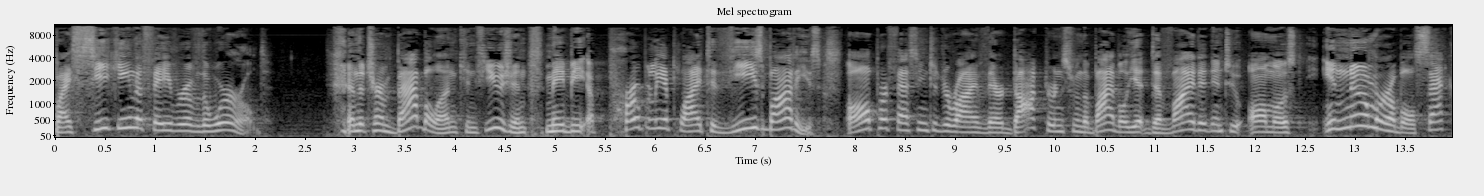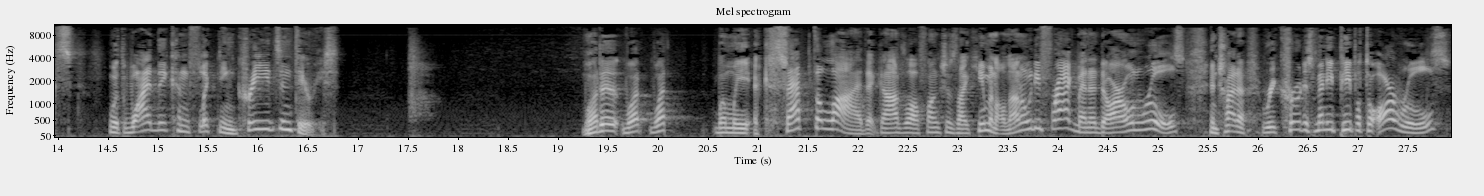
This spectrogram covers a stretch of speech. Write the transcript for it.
by seeking the favor of the world. And the term Babylon, confusion, may be appropriately applied to these bodies, all professing to derive their doctrines from the Bible, yet divided into almost innumerable sects with widely conflicting creeds and theories. What, is, what, what, when we accept the lie that God's law functions like human law, not only do we fragment into our own rules and try to recruit as many people to our rules,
